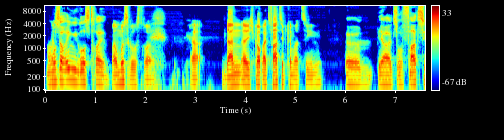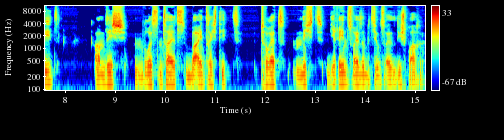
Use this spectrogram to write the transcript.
man ja. muss auch irgendwie groß träumen. Man muss groß träumen. Ja. Dann, äh, ich glaube, als Fazit können wir ziehen. Ähm, ja, also Fazit an sich größtenteils beeinträchtigt Tourette nicht die Redensweise beziehungsweise die Sprache.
